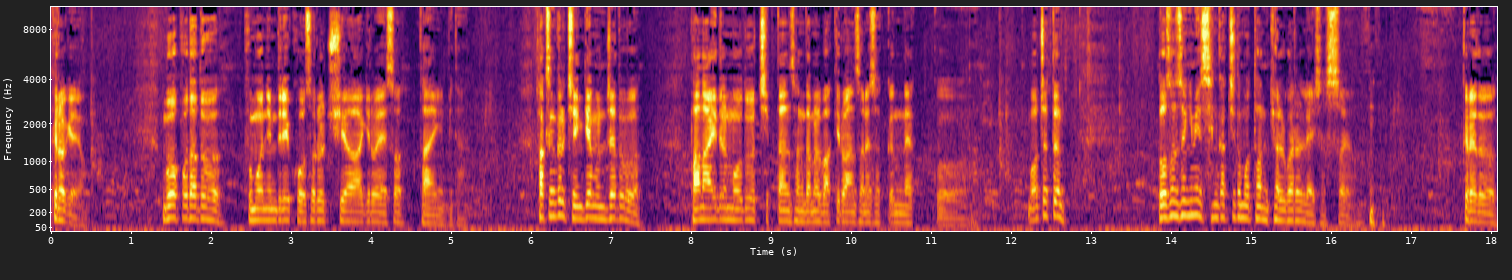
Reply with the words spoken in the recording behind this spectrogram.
그러게요. 무엇보다도 부모님들이 고소를 취하하기로 해서 다행입니다. 학생들 징계 문제도 반 아이들 모두 집단 상담을 받기로 한 선에서 끝냈고 뭐 어쨌든 노 선생님이 생각지도 못한 결과를 내셨어요. 그래도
